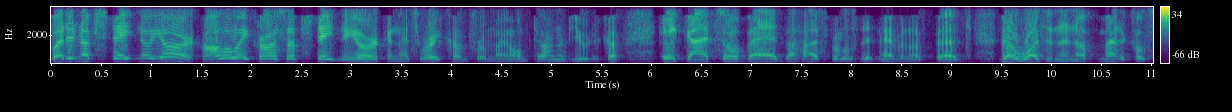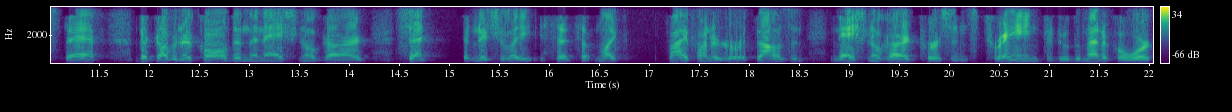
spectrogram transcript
but in upstate New York, all the way across upstate New York, and that's where I come from, my hometown of Utica. It got so bad the hospitals didn't have enough beds. There wasn't enough medical staff. The governor called in the National Guard, sent initially sent something like 500 or 1,000 National Guard persons trained to do the medical work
